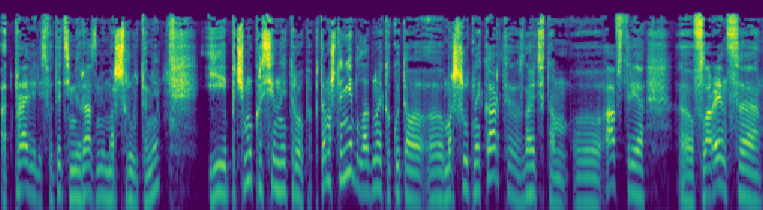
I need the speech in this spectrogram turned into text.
отправились вот этими разными маршрутами. И почему крысиные тропы? Потому что не было одной какой-то э, маршрутной карты, знаете, там э, Австрия, э, Флоренция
